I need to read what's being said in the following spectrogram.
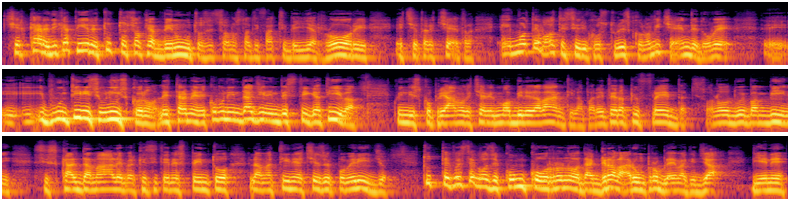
cercare di capire tutto ciò che è avvenuto, se sono stati fatti degli errori, eccetera, eccetera. E molte volte si ricostruiscono vicende dove eh, i, i, puntini si uniscono letteralmente, come un'indagine investigativa. Quindi scopriamo che c'era il mobile davanti, la parete era più fredda, ci sono due bambini, si scalda male perché si tiene spento la mattina e acceso il pomeriggio. Tutte queste cose concorrono ad aggravare un problema che già viene,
